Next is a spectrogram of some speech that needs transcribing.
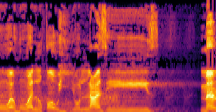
وهو القوي العزيز. من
